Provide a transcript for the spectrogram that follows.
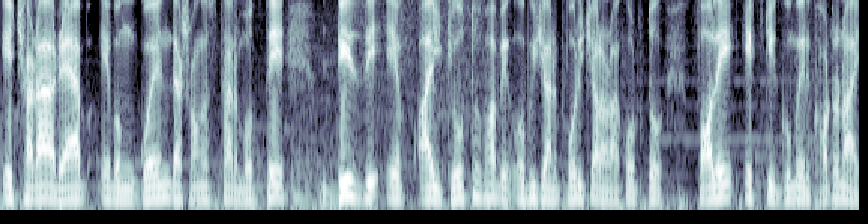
এছাড়া র্যাব এবং গোয়েন্দা সংস্থার মধ্যে ডিজিএফআই যৌথভাবে অভিযান পরিচালনা করত। ফলে একটি গুমের ঘটনায়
